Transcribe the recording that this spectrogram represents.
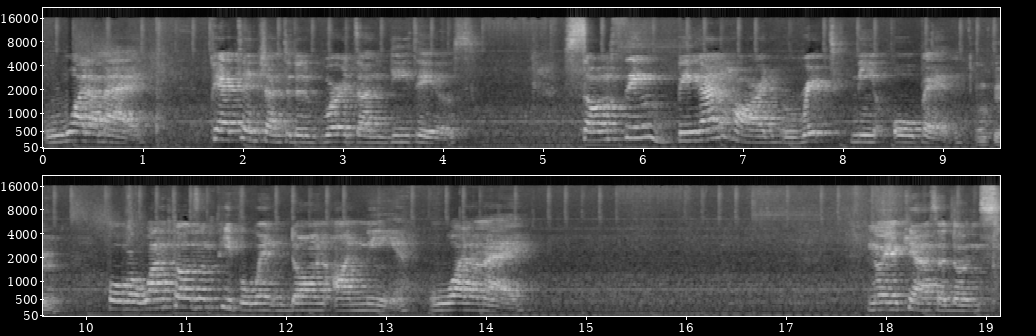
What am I? Pay attention to the words and details. Something big and hard ripped me open. Okay. Over 1,000 people went down on me. What am I? No, you can't answer dunce.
